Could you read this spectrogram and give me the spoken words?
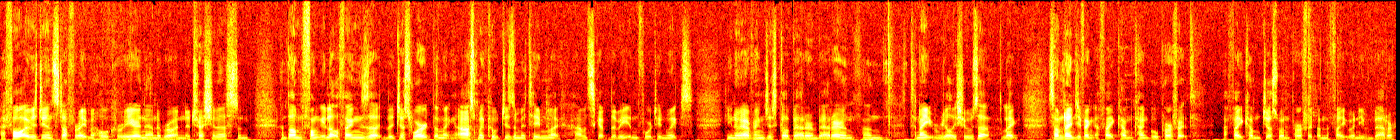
I thought I was doing stuff right my whole career, and then I brought in a nutritionist and, and done funky little things that, that just worked. And like asked my coaches and my team, like I haven't skipped a beat in 14 weeks. You know, everything just got better and better, and, and tonight really shows that. Like sometimes you think a fight camp can't go perfect. A fight camp just went perfect, and the fight went even better.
